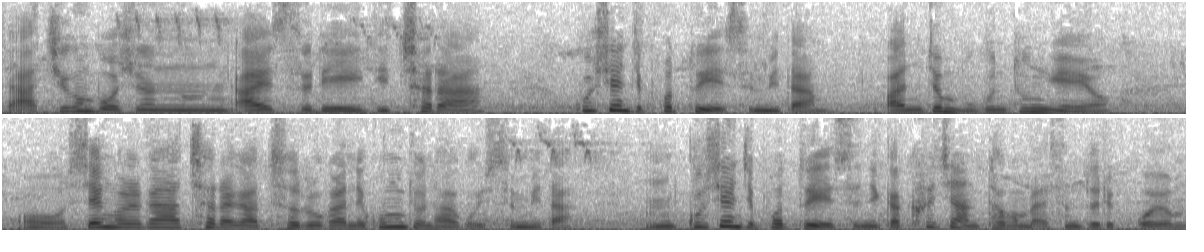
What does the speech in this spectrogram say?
자, 지금 보시는 아이스 레이디 철화 9cm 포트에 있습니다. 완전 묵은 둥이에요. 어, 생얼과 철화가 서로 간에 공존하고 있습니다. 음, 9cm 포트에 있으니까 크지 않다고 말씀드렸고요.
